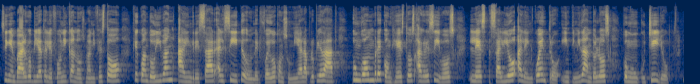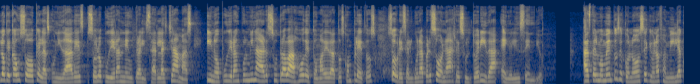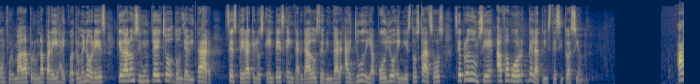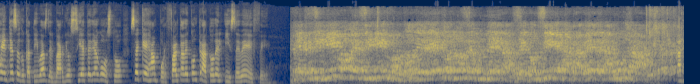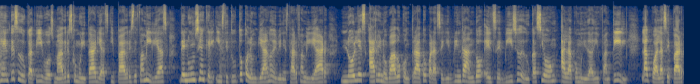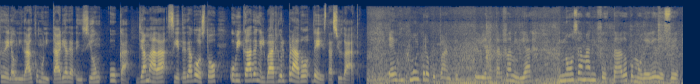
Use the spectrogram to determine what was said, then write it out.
Sin embargo, vía telefónica nos manifestó que cuando iban a ingresar al sitio donde el fuego consumía la propiedad, un hombre con gestos agresivos les salió al encuentro, intimidándolos con un cuchillo, lo que causó que las unidades solo pudieran neutralizar las llamas y no pudieran culminar su trabajo de toma de datos completos sobre si alguna persona resultó herida en el incendio. Hasta el momento se conoce que una familia conformada por una pareja y cuatro menores quedaron sin un techo donde habitar. Se espera que los entes encargados de brindar ayuda y apoyo en estos casos se pronuncie a favor de la triste situación. Agentes educativas del barrio 7 de agosto se quejan por falta de contrato del ICBF. Exigimos, exigimos, Agentes educativos, madres comunitarias y padres de familias denuncian que el Instituto Colombiano de Bienestar Familiar no les ha renovado contrato para seguir brindando el servicio de educación a la comunidad infantil, la cual hace parte de la Unidad Comunitaria de Atención UCA, llamada 7 de agosto, ubicada en el barrio El Prado de esta ciudad. Es muy preocupante que el bienestar familiar no se ha manifestado como debe de ser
